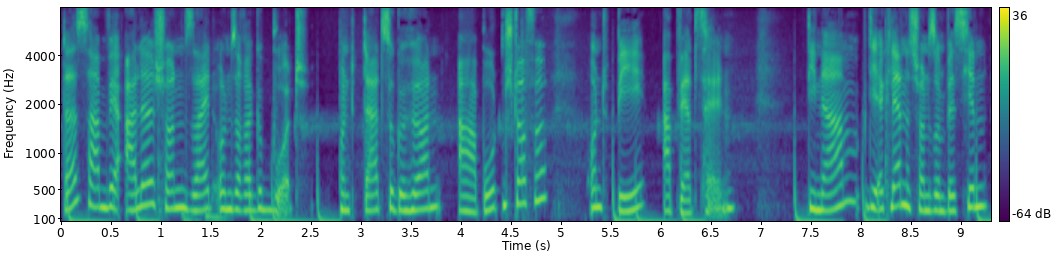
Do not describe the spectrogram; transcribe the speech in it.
Das haben wir alle schon seit unserer Geburt. Und dazu gehören A. Botenstoffe und B. Abwehrzellen. Die Namen, die erklären es schon so ein bisschen.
